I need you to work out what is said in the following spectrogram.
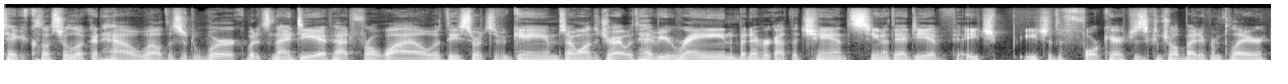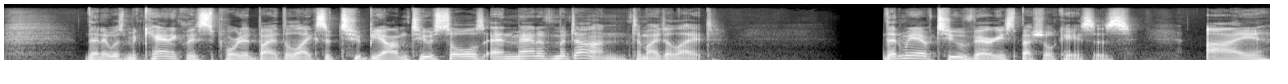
take a closer look at how well this would work, but it's an idea I've had for a while with these sorts of games. I wanted to try it with Heavy Rain, but never got the chance. You know, the idea of each each of the four characters is controlled by a different player. Then it was mechanically supported by the likes of two, Beyond Two Souls and Man of Medan, to my delight. Then we have two very special cases. I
